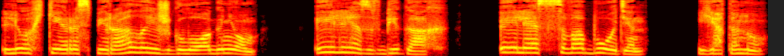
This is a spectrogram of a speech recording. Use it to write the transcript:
Легкие распирало и жгло огнем. Элиас в бегах. Элиас свободен. Я тону.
